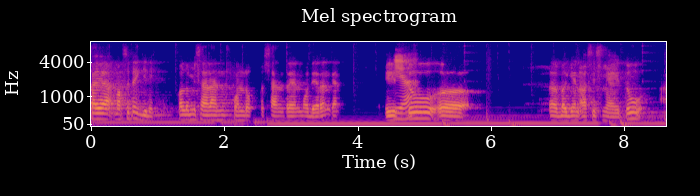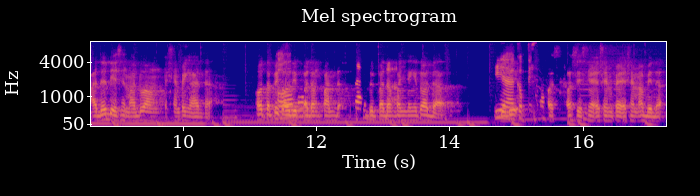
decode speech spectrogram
kayak maksudnya gini, kalau misalkan pondok pesantren modern kan, Iya. itu eh, eh, bagian osisnya itu ada di SMA doang, SMP nggak ada. Oh tapi kalau di Oh. Padang Panda, di Padang Panjang itu ada. Iya, kepisah. Os- osisnya SMP SMA beda.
